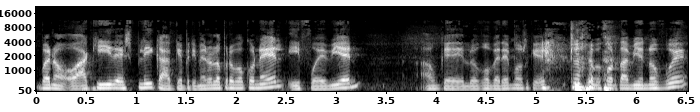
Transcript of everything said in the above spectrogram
bueno, aquí le explica que primero lo probó con él y fue bien, aunque luego veremos que a lo mejor también no fue.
